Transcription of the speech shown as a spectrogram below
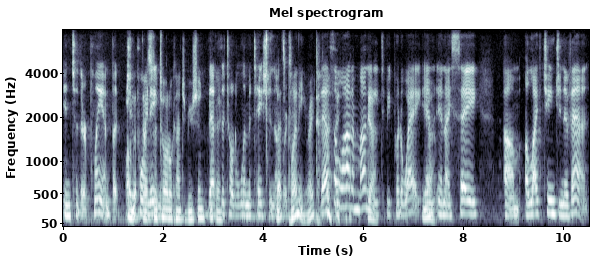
into their plan, but Oh, two that- point that's the total contribution? That's Okay. the total limitation. That's over 10 plenty, right? that's a lot of money Yeah. to be put away. Yeah. And and I say um, a life changing event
